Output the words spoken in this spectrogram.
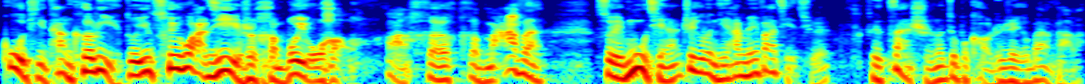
固体碳颗粒对于催化剂是很不友好啊，很很麻烦，所以目前这个问题还没法解决。所以暂时呢就不考虑这个办法了。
